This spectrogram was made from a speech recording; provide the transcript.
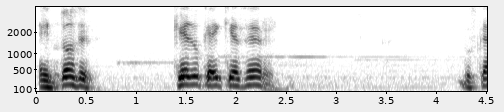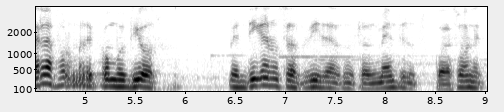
Entonces, ¿qué es lo que hay que hacer? Buscar la forma de cómo Dios bendiga nuestras vidas, nuestras mentes, nuestros corazones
